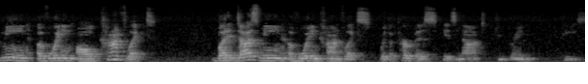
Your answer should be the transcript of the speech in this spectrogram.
mean avoiding all conflict, but it does mean avoiding conflicts where the purpose is not to bring peace.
